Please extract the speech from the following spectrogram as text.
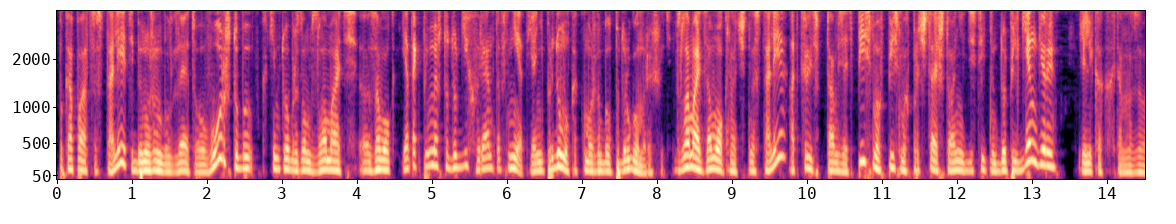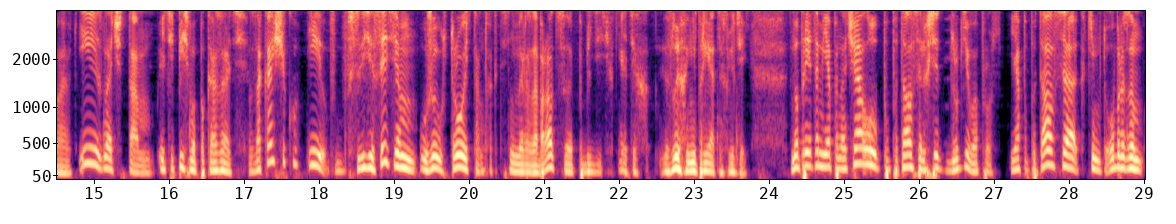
покопаться в столе, тебе нужен был для этого вор, чтобы каким-то образом взломать э, замок. Я так понимаю, что других вариантов нет. Я не придумал, как можно было по-другому решить. Взломать замок, значит, на столе, открыть, там взять письма, в письмах прочитать, что они действительно доппельгенгеры, или как их там называют. И, значит, там эти письма показать заказчику, и в связи с этим уже устроить, там как-то с ними разобраться, победить этих злых и неприятных людей. Но при этом я поначалу попытался решить другой вопрос. Я попытался каким-то образом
